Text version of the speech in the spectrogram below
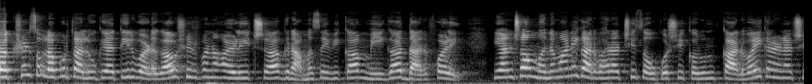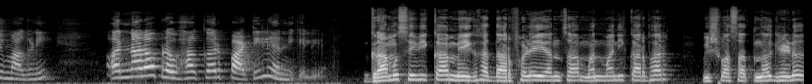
दक्षिण सोलापूर तालुक्यातील वडगाव शिरपणहळ्लीच्या ग्रामसेविका मेघा दारफळे यांच्या मनमानी कारभाराची चौकशी करून कारवाई करण्याची मागणी अण्णाराव प्रभाकर पाटील यांनी केली आहे. ग्रामसेविका मेघा दारफळे यांचा मनमानी कारभार विश्वासात न घेणं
